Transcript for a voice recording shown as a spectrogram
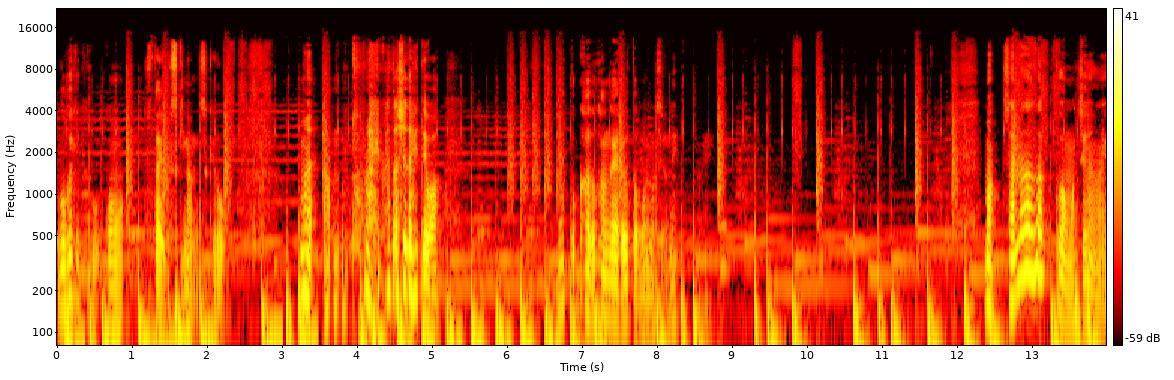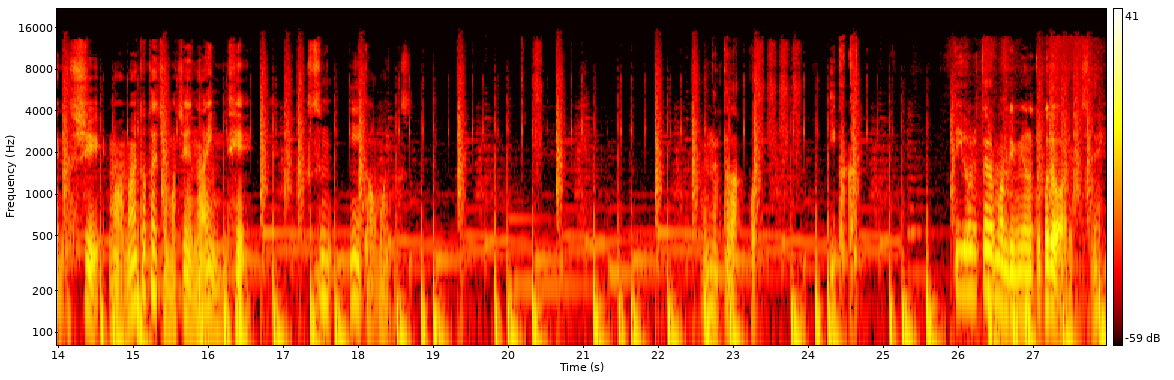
僕は結構このスタイル好きなんですけど、まあ、あ捉え方次第では、もっとカード考えると思いますよね。まあ、サラダザックは間違いないですし、まあ、ナイトタイチは間違いないんで、普通にいいと思います。ただ、これ、行くかって言われたら、まあ、微妙なとこではありますね。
